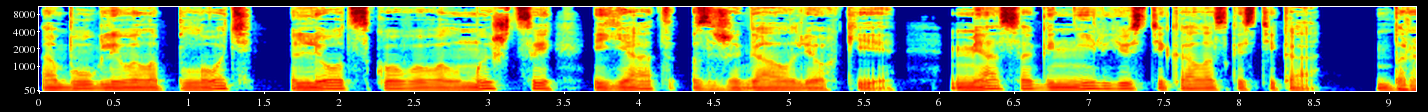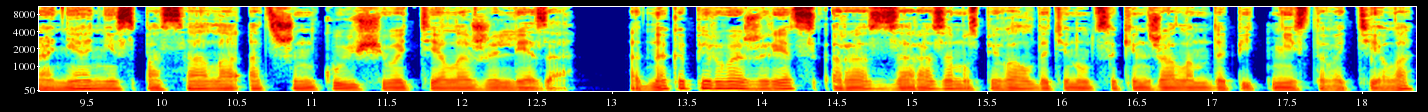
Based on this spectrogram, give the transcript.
обугливало плоть, лед сковывал мышцы, яд сжигал легкие. Мясо гнилью стекало с костяка. Броня не спасала от шинкующего тела железа. Однако первожрец раз за разом успевал дотянуться кинжалом до пятнистого тела,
